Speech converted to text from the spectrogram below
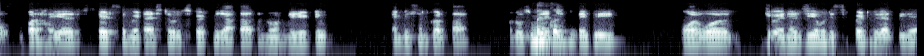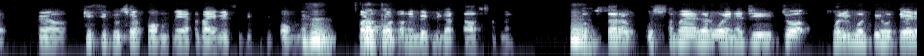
ऊपर हायर स्टेट से मेटा स्टेबल स्टेट में जाता है तो नॉन नेगेटिव एमिशन करता है और उसमें जितने भी और वो जो एनर्जी है वो डिसिपेट हो जाती है किसी दूसरे फॉर्म में या तो वाइब्रेशन किसी फॉर्म में हम्म। But okay. फोटोन इमिट नहीं करता उस समय. तो सर उस समय अगर वो एनर्जी जो थोड़ी बहुत भी हो डेढ़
